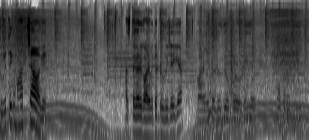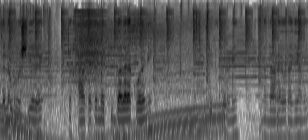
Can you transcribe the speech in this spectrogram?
দূরে থেকে মারছে আমাকে। আস্তে করে ঘরের ভিতরে ঢুকে যাই গিয়া ঘরের ভিতরে ঢুকে উপরে উঠে যাই। উপরে উঠে, তেলে বসিয়ে রে। একটু হালকা একটু মেট্রিক বাগেরা করে নিই একটু করে নিই দাঁড়ায়ও থাকি আমি।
